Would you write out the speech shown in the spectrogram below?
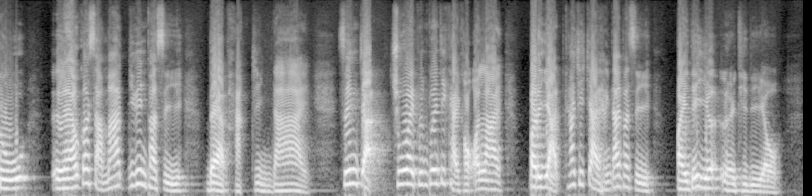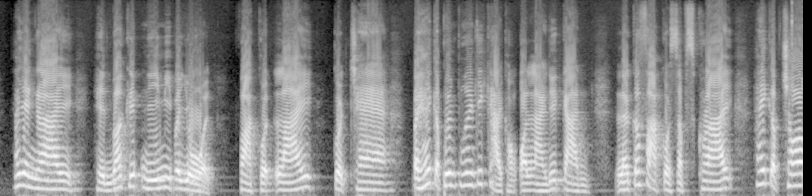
รู้ แล้วก็สามารถยื่นภาษีแบบหักจริงได้ ซึ่งจะช่วยเพื่อนๆที่ขายของออนไลน์ ประหยัดค่าใช้จ่ายทางด้านภาษีไปได้เยอะเลยทีเดียว ถ้าอย่างไรเห็นว่าคลิปนี้มีประโยชน์ ฝากกดไลค์กดแชร์ ไปให้กับเพื่อนๆที่ขายของออนไลน์ด้วยกัน แล้วก็ฝากกด subscribe ให้กับช่อง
